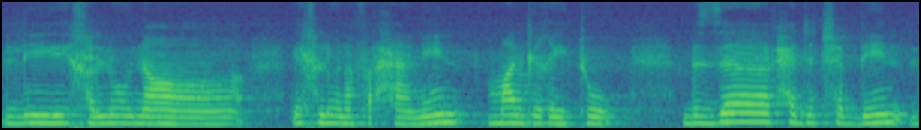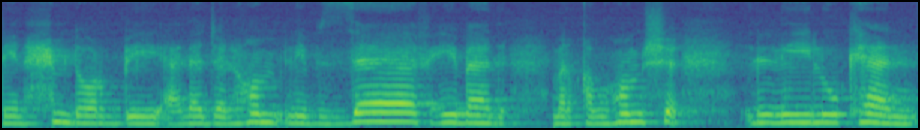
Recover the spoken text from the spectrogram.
اللي يخلونا اللي يخلونا فرحانين malgré tout بزاف حاجات شابين اللي نحمدوا ربي على جالهم اللي بزاف عباد ما لقاوهمش اللي لو كان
